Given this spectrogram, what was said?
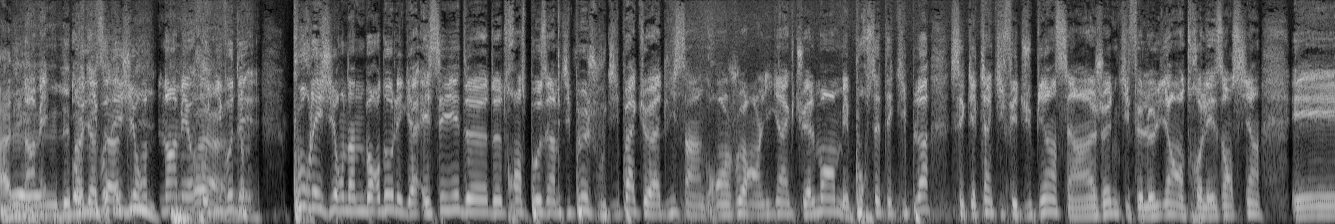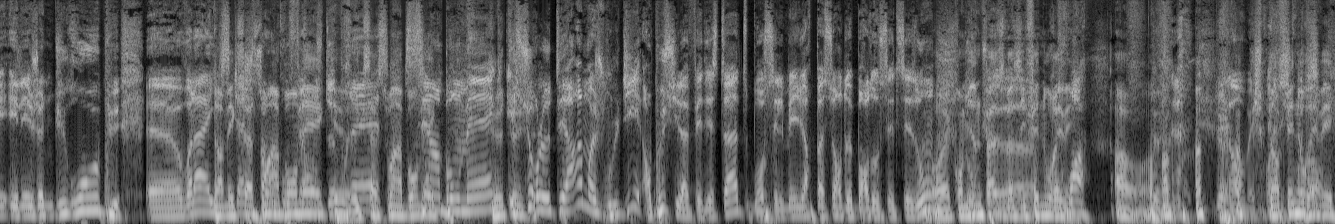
euh, Non, mais les au niveau magasins. des. Girondins, non, mais Voilà. au niveau des, pour les Girondins de Bordeaux, les gars, essayez de, de transposer un petit peu. Je vous dis pas que Adli c'est un grand joueur en Ligue 1 actuellement, mais pour cette équipe-là, c'est quelqu'un qui fait du bien. C'est un jeune qui fait le lien entre les anciens et, et les jeunes du groupe. Euh, voilà, il Non, se mais que cache ça pas soit en un bon mec, de que ça soit un bon C'est mec. un bon mec. Te- Et sur le terrain, moi, je vous le dis. En plus, il a fait des stats. Bon, c'est le meilleur passeur de Bordeaux cette saison. Ouais, combien Donc, de passes euh, Vas-y, fais-nous rêver. trois. Ah, oh. Non, mais je crois fais-nous rêver.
